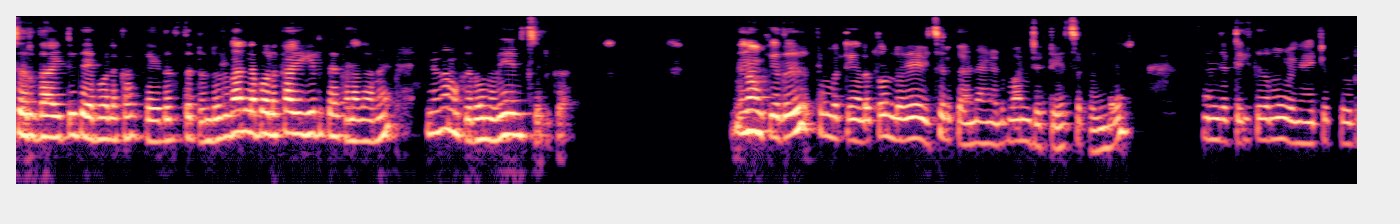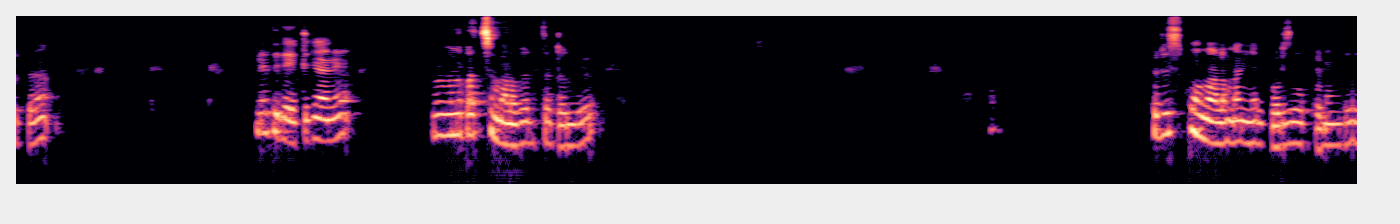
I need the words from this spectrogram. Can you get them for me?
ചെറുതായിട്ട് ഇതേപോലെ കട്ട് ചെയ്തെടുത്തിട്ടുണ്ട്. ഇത് നല്ലപോലെ കഴുകി എടുത്തേക്കണതാണ്. ഇനി നമുക്കിതൊന്ന് വേവിച്ചെടുക്കാം. ഇനി നമുക്കിത് തുമ്പട്ടിയുടെ തൊണ്ട് വേവിച്ചെടുക്കാൻ ഞാനൊരു മൺചട്ടി വെച്ചിട്ടുണ്ട്. മൺചട്ടിയിലേക്ക് ഇത് മുഴുവനായിട്ട് ഇട്ട് കൊടുക്കുക. ഇതിലേക്ക് ഞാൻ മൂന്ന് പച്ചമുളക് എടുത്തിട്ടുണ്ട്. ഒരു സ്പൂണോളം മഞ്ഞൾപ്പൊടി ചേർക്കുന്നുണ്ട്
